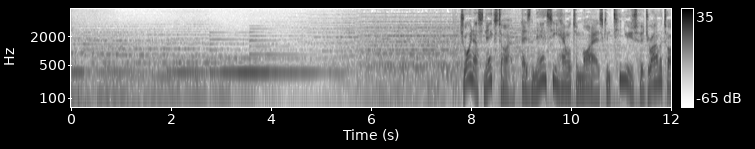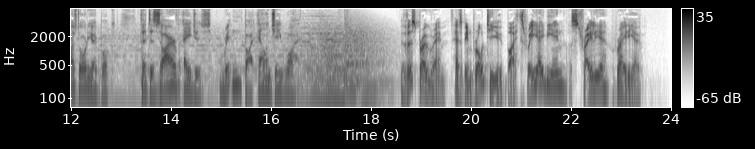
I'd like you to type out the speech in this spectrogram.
Join us next time as Nancy Hamilton Myers continues her dramatised audiobook, The Desire of Ages, written by Ellen G. White. This program has been brought to you by 3ABN Australia Radio.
